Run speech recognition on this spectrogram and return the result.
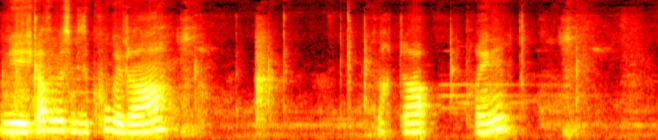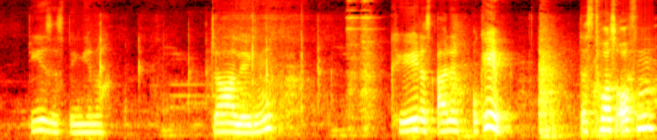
Nee, ich glaube, wir müssen diese Kugel da da bringen. Dieses Ding hier noch da legen. Okay, das eine. Okay. Das Tor ist offen.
